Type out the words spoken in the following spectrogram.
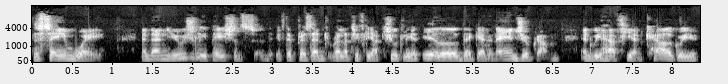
the same way. And then usually patients if they present relatively acutely ill they get an angiogram. And we have here in calgary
